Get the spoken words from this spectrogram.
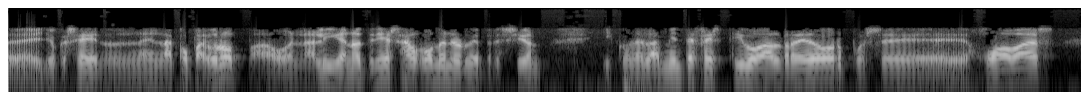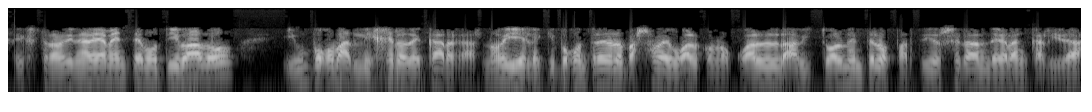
eh, yo qué sé, en, la Copa Europa o en la Liga, ¿no? Tenías algo menos de presión y con el ambiente festivo alrededor, pues eh, jugabas extraordinariamente motivado y un poco más ligero de cargas, ¿no? Y el equipo contrario lo pasaba igual, con lo cual habitualmente los partidos eran de gran calidad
